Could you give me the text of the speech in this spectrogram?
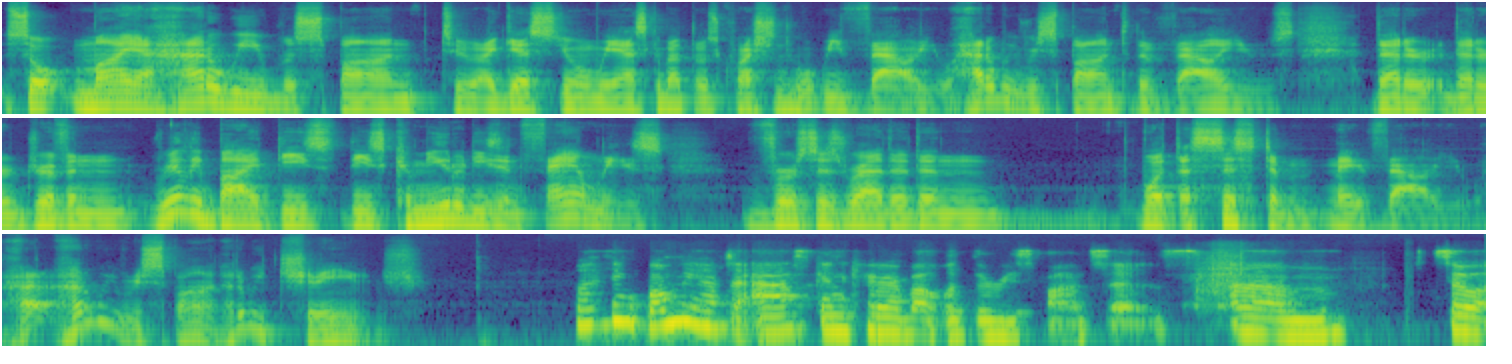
So Maya, how do we respond to? I guess you know when we ask about those questions, what we value. How do we respond to the values that are that are driven really by these these communities and families versus rather than what the system may value. How, how do we respond? How do we change? Well, I think one we have to ask and care about what the response is. Um, so,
